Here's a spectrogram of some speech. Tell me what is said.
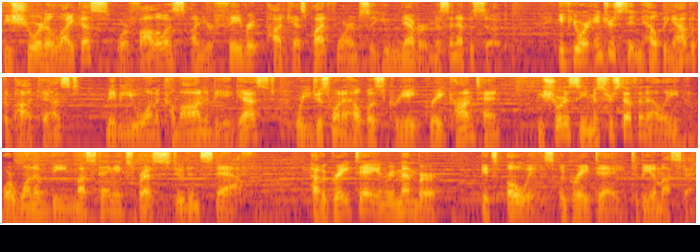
Be sure to like us or follow us on your favorite podcast platform so you never miss an episode. If you are interested in helping out with the podcast, maybe you want to come on and be a guest, or you just want to help us create great content, be sure to see Mr. Stefanelli or one of the Mustang Express student staff. Have a great day, and remember, it's always a great day to be a Mustang.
